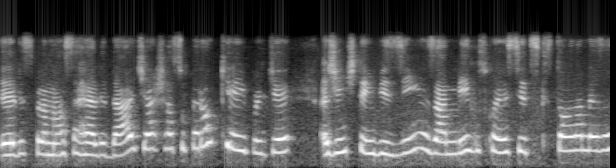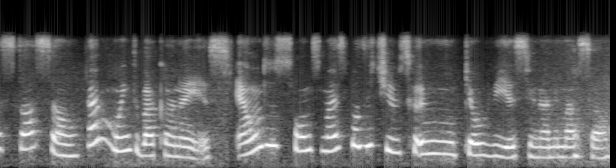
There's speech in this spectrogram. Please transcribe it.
eles para nossa realidade e achar super ok, porque a gente tem vizinhos, amigos, conhecidos que estão na mesma situação. É muito bacana isso. É um dos pontos mais positivos que eu, que eu vi, assim, na animação.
